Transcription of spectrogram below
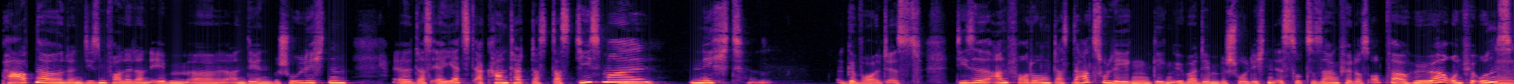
Partner oder in diesem Falle dann eben äh, an den Beschuldigten, äh, dass er jetzt erkannt hat, dass das diesmal nicht gewollt ist. Diese Anforderung, das darzulegen gegenüber dem Beschuldigten, ist sozusagen für das Opfer höher und für uns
